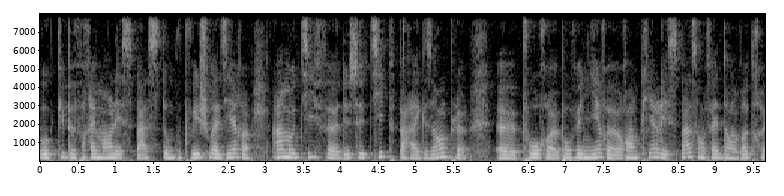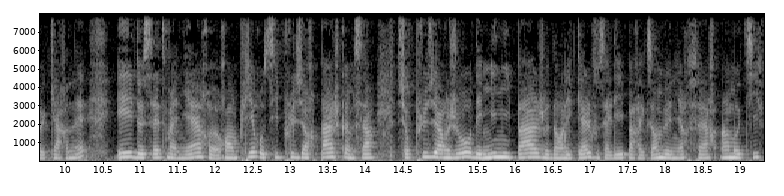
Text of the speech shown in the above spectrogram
occupent vraiment l'espace. Donc vous pouvez choisir un motif de ce type par exemple pour, pour venir remplir l'espace en fait dans votre carnet et de cette manière remplir aussi plusieurs pages comme ça sur plusieurs jours, des mini-pages dans lesquelles vous allez par exemple venir faire un motif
